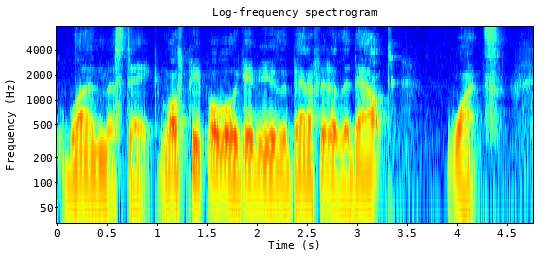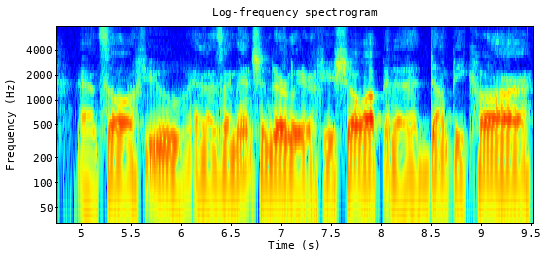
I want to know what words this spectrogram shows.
one mistake. Most people will give you the benefit of the doubt once. And so if you, and as I mentioned earlier, if you show up in a dumpy car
